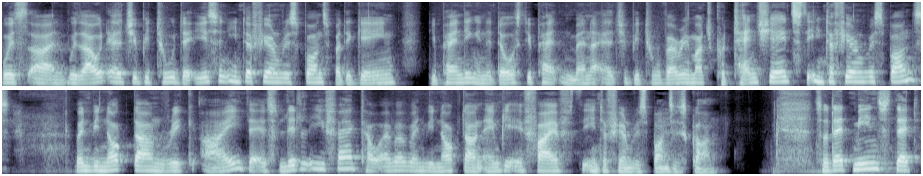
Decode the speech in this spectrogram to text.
With, uh, without LGP2, there is an interferon response, but again, depending in a dose-dependent manner, LGP2 very much potentiates the interferon response. When we knock down RIG-I, there is little effect. However, when we knock down MDA5, the interferon response is gone. So that means that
